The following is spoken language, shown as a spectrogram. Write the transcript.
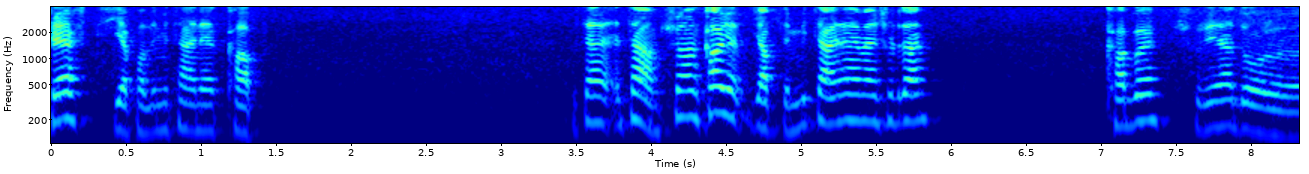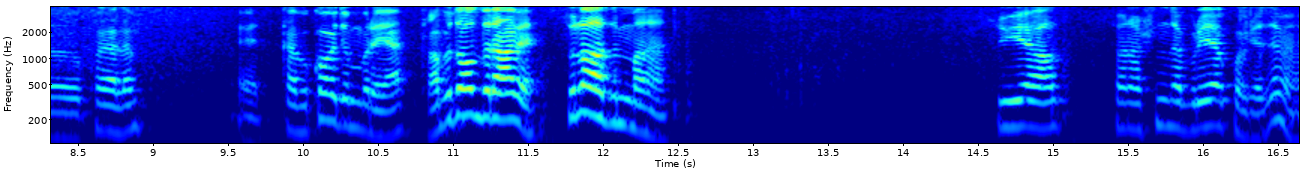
craft yapalım bir tane kap. Bir tane e, tamam şu an kap yap- yaptım. Bir tane hemen şuradan kabı şuraya doğru koyalım. Evet kabı koydum buraya. Kabı doldur abi. Su lazım bana. Suyu al. Sonra şunu da buraya koyacağız değil mi?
